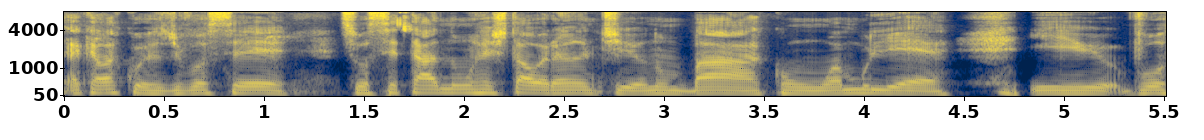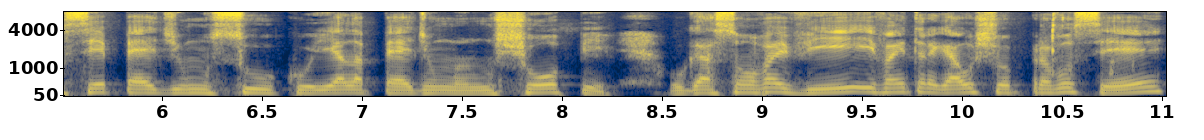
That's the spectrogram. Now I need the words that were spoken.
é aquela coisa de você, se você tá num restaurante ou num bar com uma mulher e você pede um suco e ela pede um, um o garçom vai vir e vai entregar o chopp para você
